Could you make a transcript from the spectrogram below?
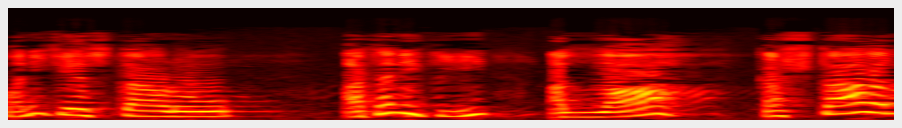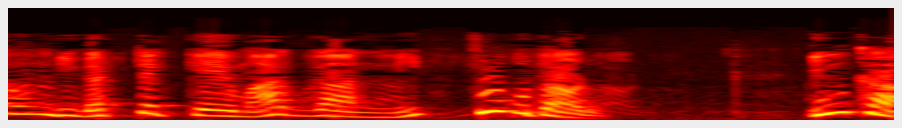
పనిచేస్తాడో అతనికి అల్లాహ్ కష్టాల నుండి గట్టెక్కే మార్గాన్ని చూపుతాడు ఇంకా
